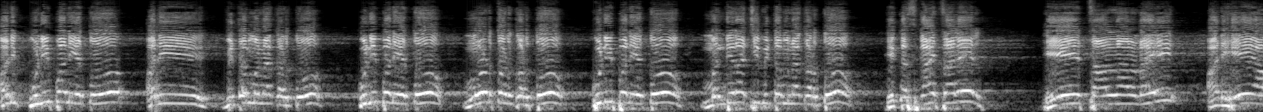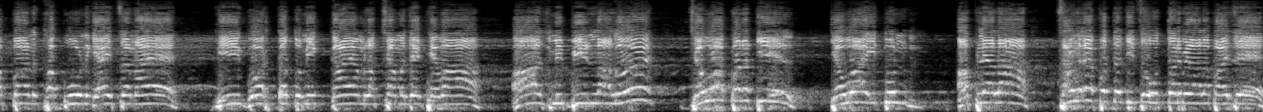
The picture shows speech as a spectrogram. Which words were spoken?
आणि कुणी पण येतो आणि विटंबना करतो कुणी पण येतो मोडतोड करतो कुणी पण येतो मंदिराची विटंबना करतो हे कसं काय चालेल? हे चालणार नाही आणि हे आपण खपवून घ्यायचं नाही. ही गोष्ट तुम्ही कायम लक्षामध्ये ठेवा. आज मी बीडला आलोय जेव्हा परत येईल तेव्हा इथून आपल्याला चांगल्या पद्धतीचं उत्तर मिळालं पाहिजे.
